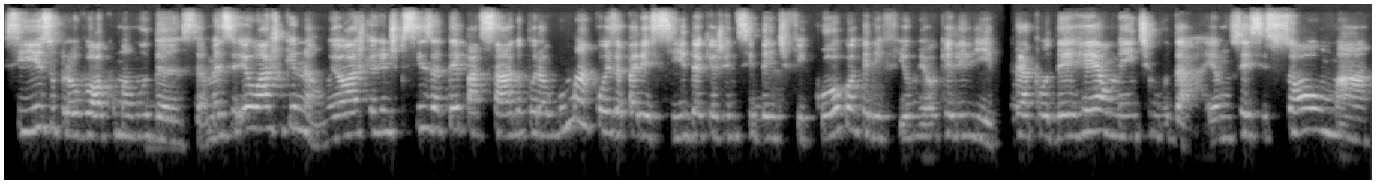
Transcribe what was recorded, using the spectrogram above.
se isso provoca uma mudança. Mas eu acho que não. Eu acho que a gente precisa ter passado por alguma coisa parecida que a gente se identificou com aquele filme ou aquele livro para poder realmente mudar. Eu não sei se só uma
